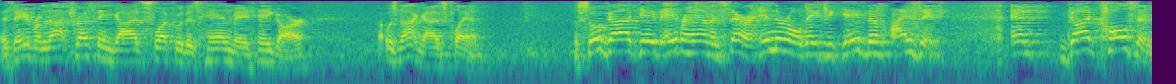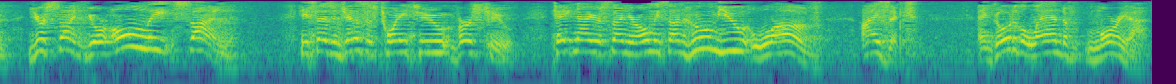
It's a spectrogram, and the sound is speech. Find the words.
As Abram, not trusting God, slept with his handmaid Hagar. That was not God's plan. So God gave Abraham and Sarah, in their old age, He gave them Isaac. And God calls him, your son, your only son. He says in Genesis 22, verse 2, Take now your son, your only son, whom you love, Isaac, and go to the land of Moriah,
